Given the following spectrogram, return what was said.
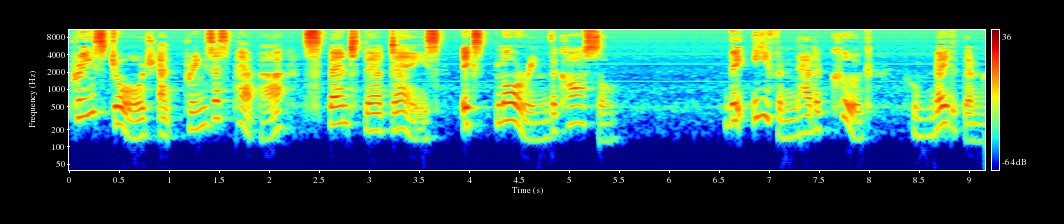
Prince George and Princess Peppa spent their days exploring the castle. They even had a cook who made them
